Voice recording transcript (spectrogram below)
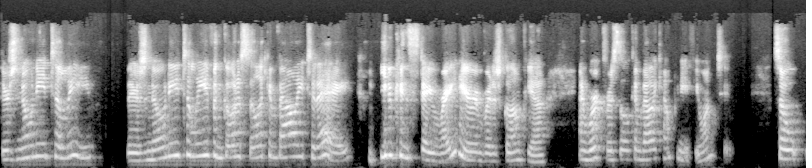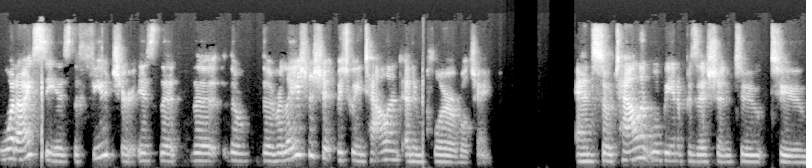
There's no need to leave. There's no need to leave and go to Silicon Valley today. You can stay right here in British Columbia and work for a Silicon Valley company if you want to. So what I see is the future is that the the the relationship between talent and employer will change. And so talent will be in a position to to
